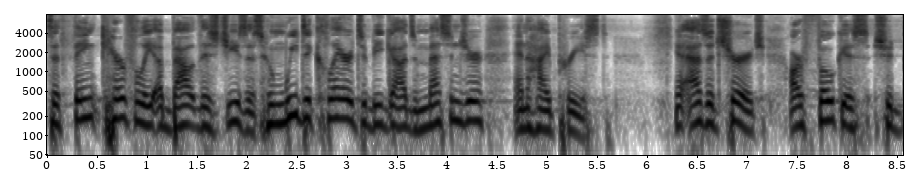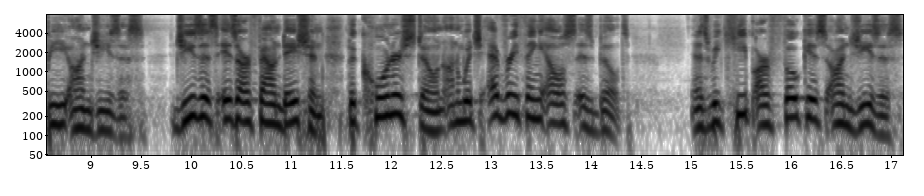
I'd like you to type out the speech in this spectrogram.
to think carefully about this Jesus, whom we declare to be God's messenger and high priest. You know, as a church, our focus should be on Jesus. Jesus is our foundation, the cornerstone on which everything else is built. And as we keep our focus on Jesus,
